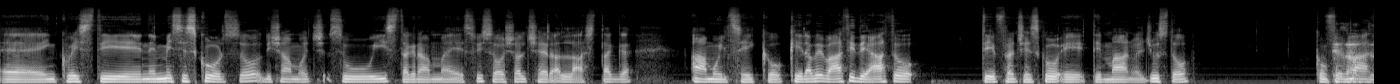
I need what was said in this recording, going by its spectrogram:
eh, in questi, nel mese scorso, diciamo c- su Instagram e sui social c'era l'hashtag Amo il secco che l'avevate ideato te Francesco e te Manuel, giusto? Confermate, Esatto,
